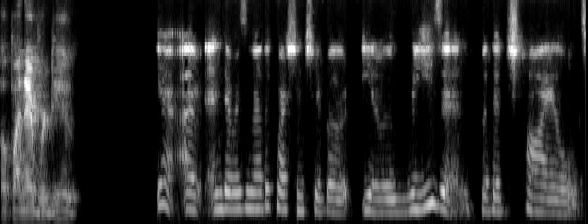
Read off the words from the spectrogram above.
Hope I never do. Yeah, and there was another question too about you know the reason for the child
